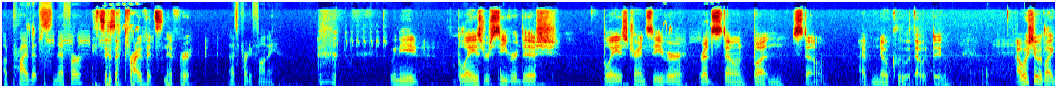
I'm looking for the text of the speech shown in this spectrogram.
A private sniffer? It says a private sniffer. That's pretty funny. We need blaze receiver dish, blaze transceiver, redstone, button, stone. I have no clue what that would do. I wish it would like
